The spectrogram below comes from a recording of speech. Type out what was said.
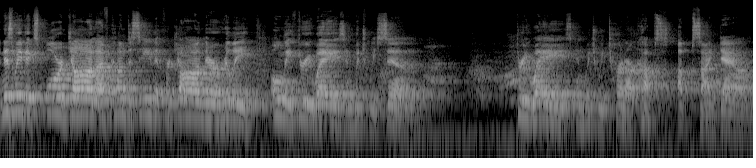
And as we've explored John, I've come to see that for John, there are really only three ways in which we sin. Three ways in which we turn our cups upside down.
